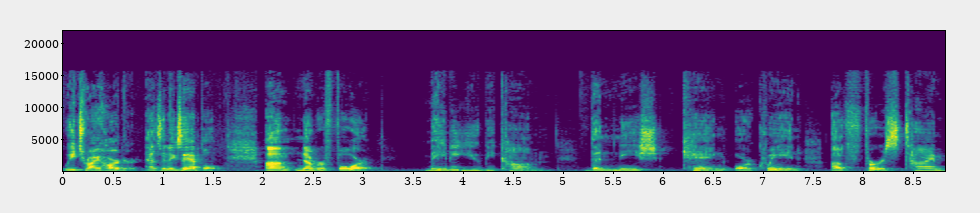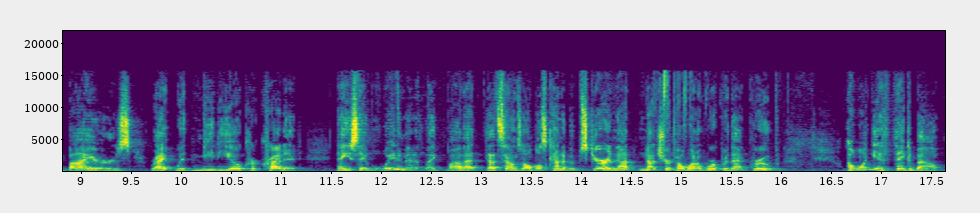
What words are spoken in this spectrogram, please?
we try harder, as an example. Um, number four, maybe you become the niche king or queen of first time buyers, right, with mediocre credit. Now you say, well, wait a minute, like, wow, that, that sounds almost kind of obscure and not, not sure if I want to work with that group. I want you to think about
